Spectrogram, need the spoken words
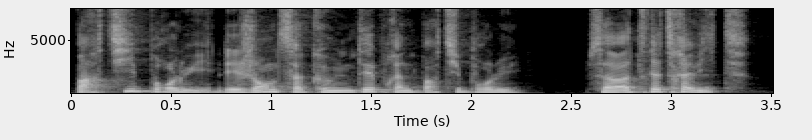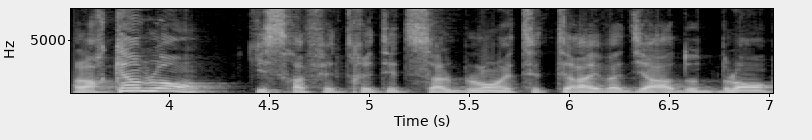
parti pour lui. Les gens de sa communauté prennent parti pour lui. Ça va très très vite. Alors qu'un blanc qui sera fait traiter de sale blanc, etc., il va dire à d'autres blancs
